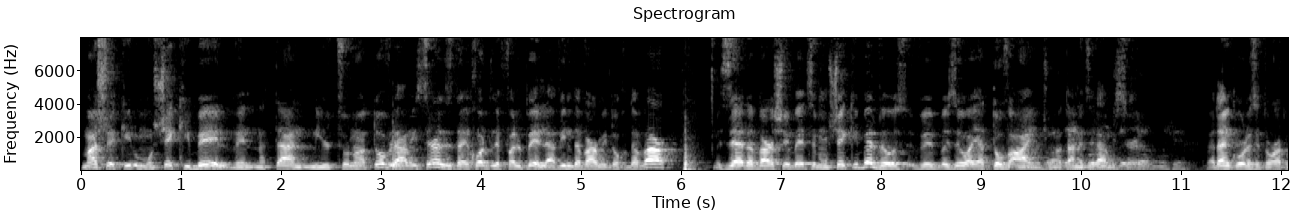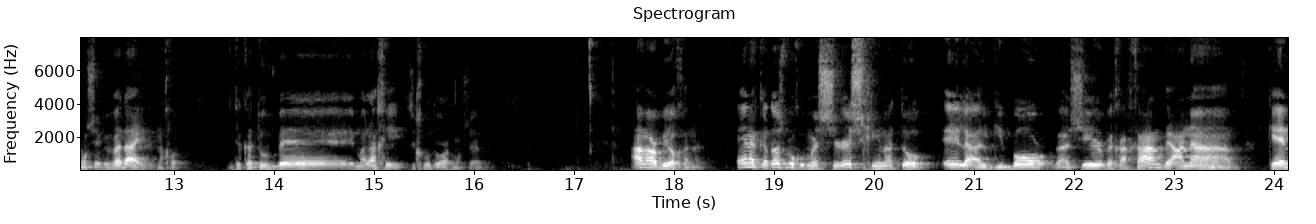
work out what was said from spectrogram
מה שכאילו משה קיבל ונתן מרצונו הטוב לעם ישראל זה את היכולת לפלפל להבין דבר מתוך דבר. זה הדבר שבעצם משה קיבל ובזה היה טוב עין שהוא נתן את זה לעם ישראל. ועדיין קוראים לזה תורת משה בוודאי נכון. זה כתוב במלאכי זכרו תורת משה. אמר רבי יוחנן אין הקדוש ברוך הוא משרה שכינתו אלא על גיבור ועשיר וחכם וענב כן?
